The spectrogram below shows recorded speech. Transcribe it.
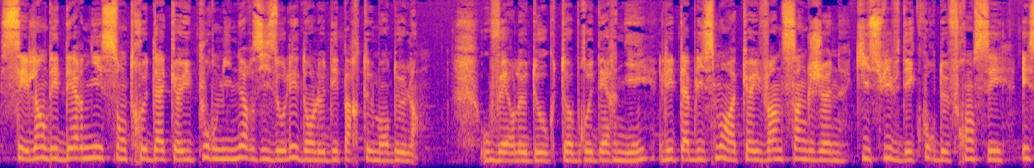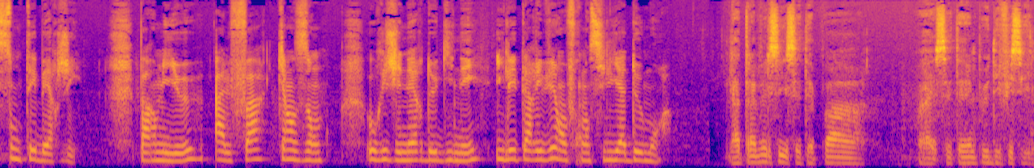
C'est l'un des derniers centres d'accueil pour mineurs isolés dans le département de l'Ain. Ouvert le 2 octobre dernier, l'établissement accueille 25 jeunes qui suivent des cours de français et sont hébergés. Parmi eux, Alpha, 15 ans. Originaire de Guinée, il est arrivé en France il y a deux mois. La traversée, c'était pas, c'était un peu difficile.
